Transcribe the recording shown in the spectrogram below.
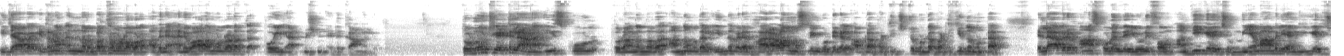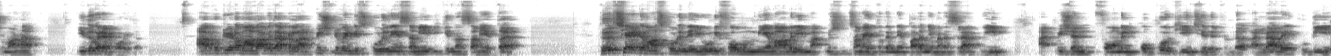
ഹിജാബ് ഇടണം എന്ന് നിർബന്ധമുള്ളവർ അതിന് അനുവാദമുള്ളിടത്ത് പോയി അഡ്മിഷൻ എടുക്കാമല്ലോ. തൊണ്ണൂറ്റിയെട്ടിലാണ് ഈ സ്കൂൾ തുടങ്ങുന്നത്. അന്നു മുതൽ ഇന്ന് വരെ ധാരാളം മുസ്ലിം കുട്ടികൾ അവിടെ പഠിച്ചിട്ടുമുണ്ട് പഠിക്കുന്നുമുണ്ട്. എല്ലാവരും ആ സ്കൂളിന്റെ യൂണിഫോം അംഗീകരിച്ചും നിയമാവലി അംഗീകരിച്ചുമാണ് ഇതുവരെ പോയത്. ആ കുട്ടിയുടെ മാതാപിതാക്കൾ അഡ്മിഷന് വേണ്ടി സ്കൂളിനെ സമീപിക്കുന്ന സമയത്ത് തീർച്ചയായിട്ടും ആ സ്കൂളിന്റെ യൂണിഫോമും നിയമാവലിയും അഡ്മിഷൻ സമയത്ത് തന്നെ പറഞ്ഞു മനസ്സിലാക്കുകയും അഡ്മിഷൻ ഫോമിൽ ഒപ്പുവെക്കുകയും ചെയ്തിട്ടുണ്ട്. അല്ലാതെ കുട്ടിയെ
